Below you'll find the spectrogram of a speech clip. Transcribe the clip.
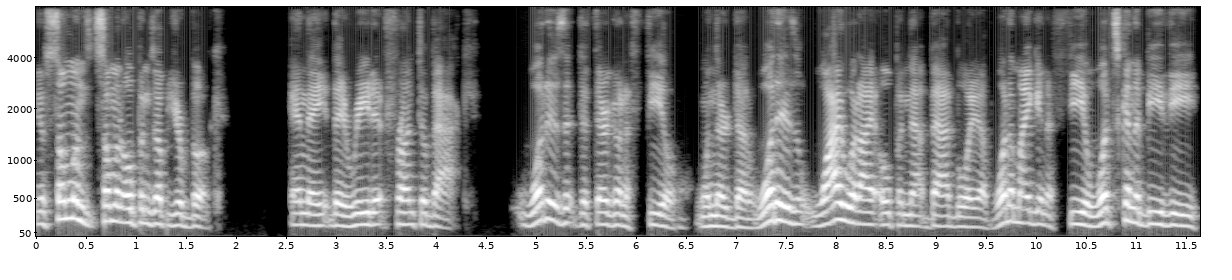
You know, someone someone opens up your book and they they read it front to back what is it that they're going to feel when they're done? What is why would I open that bad boy up? What am I going to feel? What's going to be the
